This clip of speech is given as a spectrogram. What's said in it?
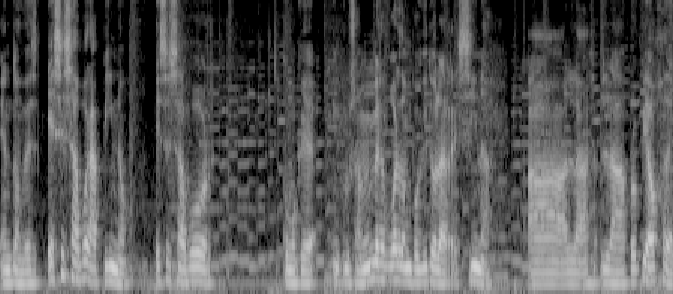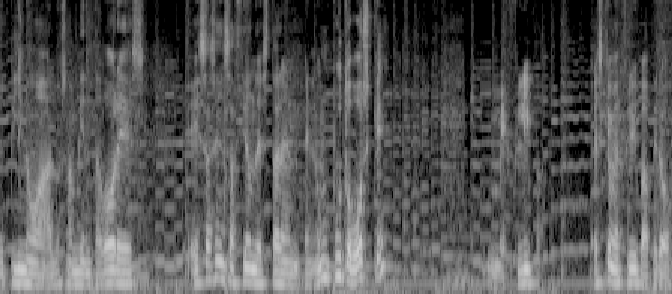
Entonces, ese sabor a pino, ese sabor como que incluso a mí me recuerda un poquito la resina, a la, propia hoja del pino, a los ambientadores, esa sensación de estar en, en un puto bosque, me flipa. Es que me flipa, pero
